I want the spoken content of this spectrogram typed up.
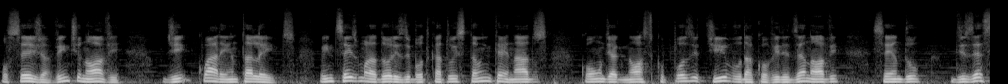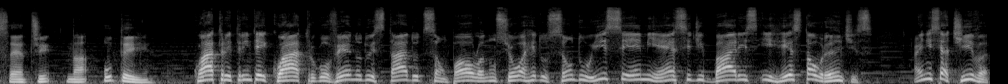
ou seja, 29 de 40 leitos. 26 moradores de Botucatu estão internados com um diagnóstico positivo da Covid-19, sendo 17 na UTI. 4 e 34, o governo do estado de São Paulo anunciou a redução do ICMS de bares e restaurantes. A iniciativa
